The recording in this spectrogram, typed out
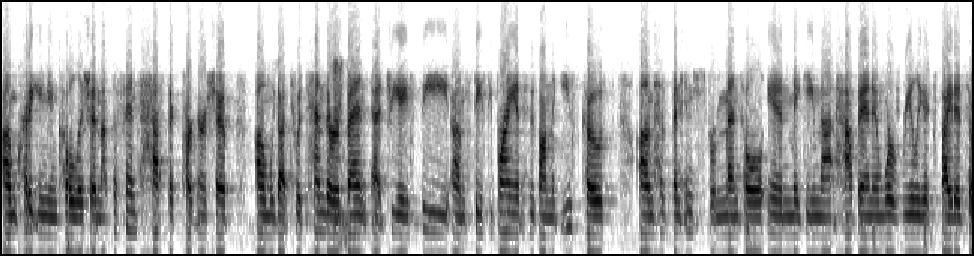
um, Credit Union Coalition. That's a fantastic partnership. Um, we got to attend their event at GAC. Um, Stacy Bryant, who's on the East Coast, um, has been instrumental in making that happen, and we're really excited to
